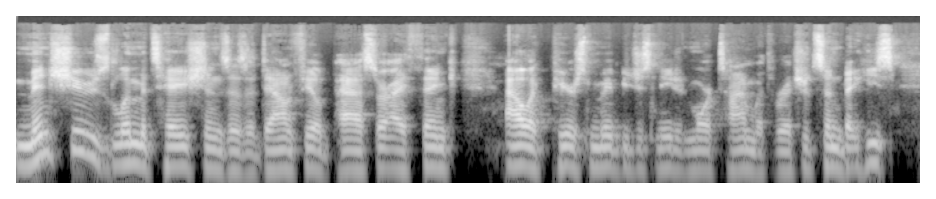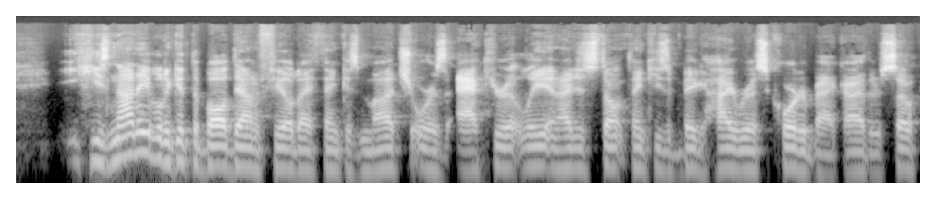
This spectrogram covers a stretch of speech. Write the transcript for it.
Minshew's limitations as a downfield passer, I think Alec Pierce maybe just needed more time with Richardson, but he's he's not able to get the ball downfield, I think, as much or as accurately. And I just don't think he's a big high risk quarterback either. So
